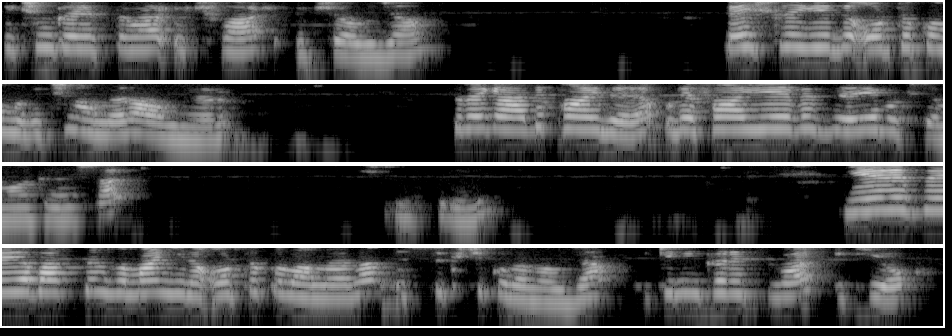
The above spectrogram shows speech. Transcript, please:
3'ün karesi var, 3 var, 3'ü alacağım. 5 ile 7 ortak olmadığı için onları almıyorum. Sıra geldi paydaya. Bu defa y ve z'ye bakacağım arkadaşlar. Şunu silelim. Y ve Z'ye baktığım zaman yine ortak olanlardan üstü küçük olan alacağım. 2'nin karesi var, 2 yok.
